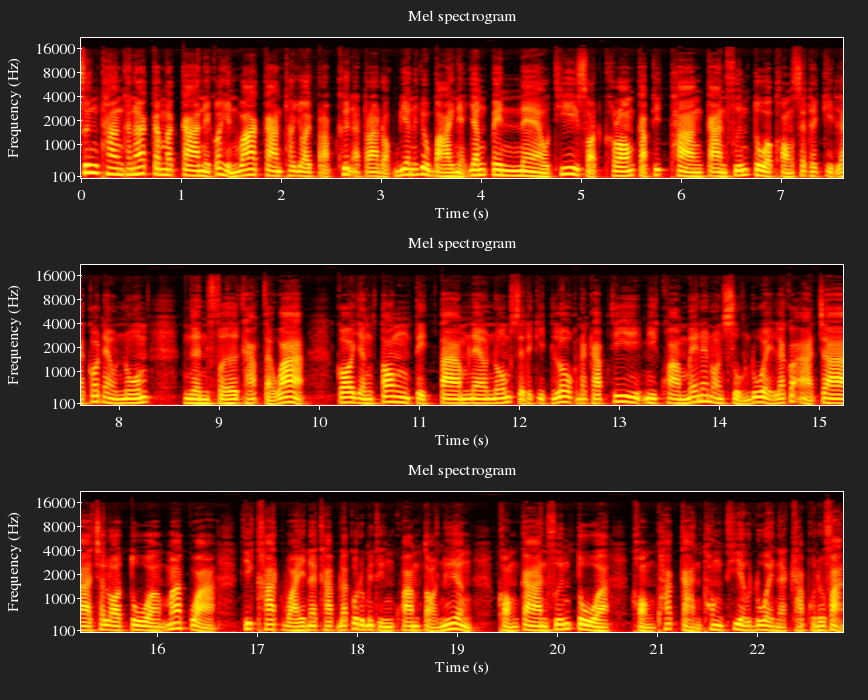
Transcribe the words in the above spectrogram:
ซึ่งทางคณะกรรมการเนี่ยก็เห็นว่าการทยอยปรับขึ้นอัตราดอกเบี้ยนโยบายเนี่ยยังเป็นแนวที่สอดคล้องกับทิศทางการฟื้นตัวของเศรษฐกิจ และก็แนวโน้มเงินเฟ้อครับ แต่ว่าก็ยังต้องติดตามแนวโน้มเศรษฐกิจโลกนะครับที่มีความไม่แน่นอนสูงด้วย แล้วก็อาจจะชะลอตัวมากกว่าที่คาดไว้นะครับแล้วก็รวมไปถึงความต่อเนื่องของการฟื้นตัวของภาคการท่องเที่ยวด้วยนะครับคุณผู้ฟัง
